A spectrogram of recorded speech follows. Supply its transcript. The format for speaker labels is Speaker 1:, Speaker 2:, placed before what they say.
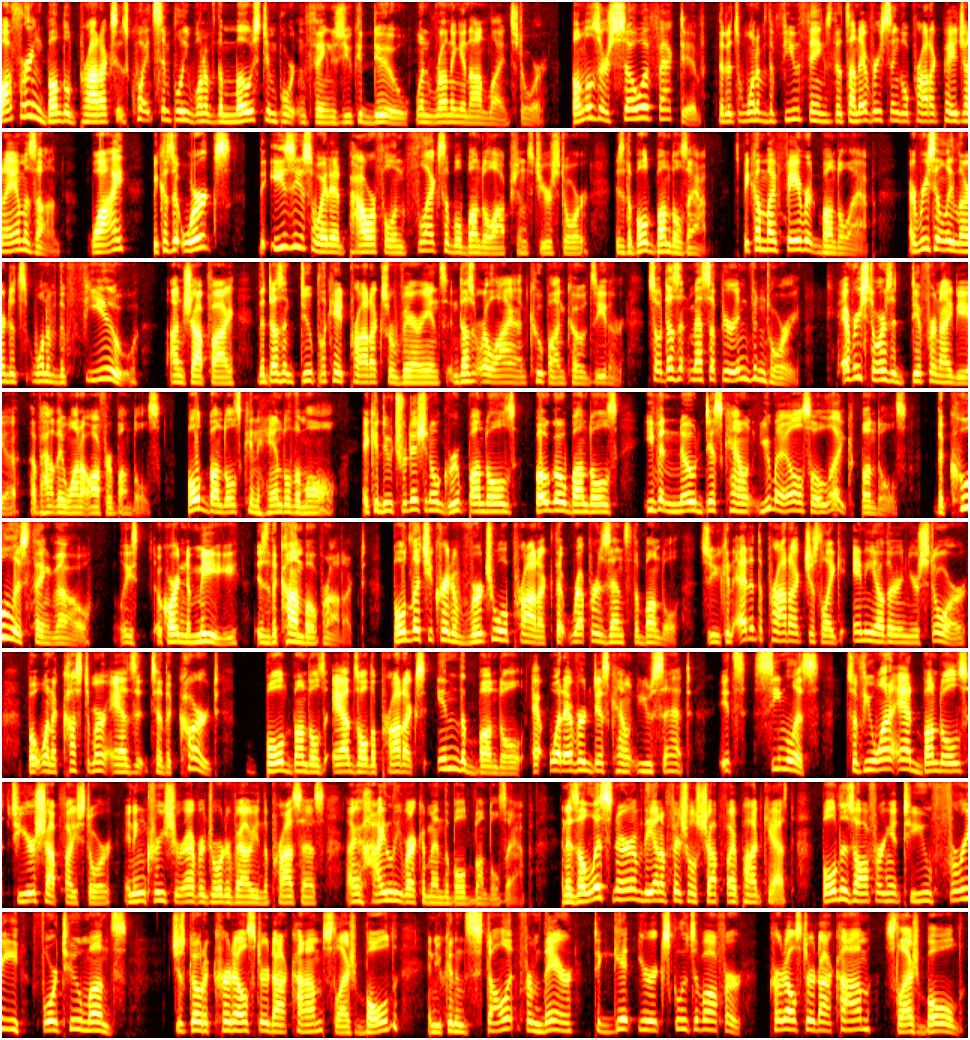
Speaker 1: Offering bundled products is quite simply one of the most important things you could do when running an online store. Bundles are so effective that it's one of the few things that's on every single product page on Amazon. Why? Because it works. The easiest way to add powerful and flexible bundle options to your store is the Bold Bundles app. It's become my favorite bundle app. I recently learned it's one of the few on Shopify that doesn't duplicate products or variants and doesn't rely on coupon codes either, so it doesn't mess up your inventory. Every store has a different idea of how they want to offer bundles. Bold Bundles can handle them all. It can do traditional group bundles, BOGO bundles, even no discount, you may also like bundles. The coolest thing, though, at least according to me, is the combo product. Bold lets you create a virtual product that represents the bundle, so you can edit the product just like any other in your store, but when a customer adds it to the cart, Bold Bundles adds all the products in the bundle at whatever discount you set. It's seamless. So if you want to add bundles to your Shopify store and increase your average order value in the process, I highly recommend the Bold Bundles app. And as a listener of the unofficial Shopify podcast, Bold is offering it to you free for two months. Just go to kurtelster.com slash bold and you can install it from there to get your exclusive offer. kurtelster.com slash bold.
